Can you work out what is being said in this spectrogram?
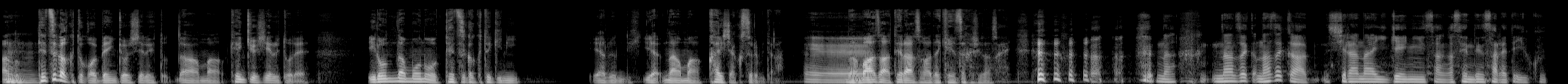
あの、うん哲学とかを勉強してる人、あまあ、研究してる人で、いろんなものを哲学的にやるんで、いや、な、まあ、解釈するみたいな。ええだからマザー・テラサーで検索してください。な、なぜか、なぜか知らない芸人さんが宣伝されていく。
